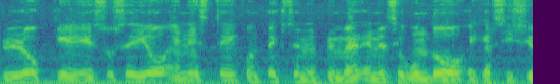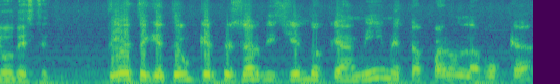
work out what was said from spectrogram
lo que sucedió en este contexto en el primer, en el segundo ejercicio de este tipo. Fíjate que tengo que empezar diciendo que a mí me taparon la boca,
